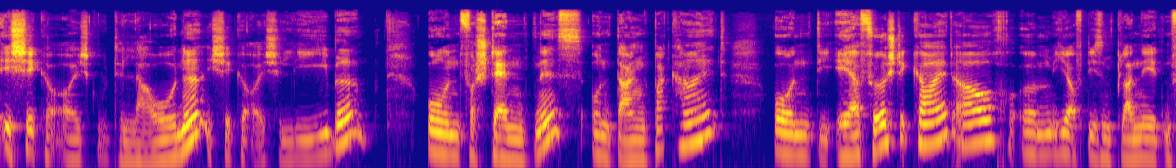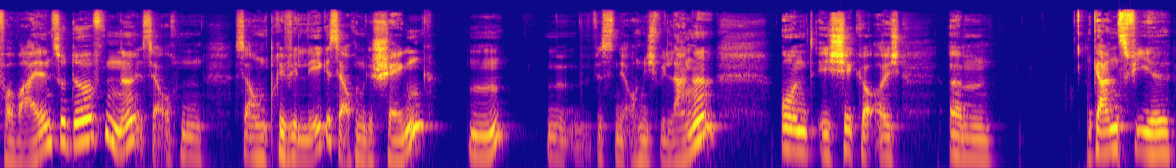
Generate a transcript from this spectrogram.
ich schicke euch gute Laune, ich schicke euch Liebe und Verständnis und Dankbarkeit und die Ehrfürchtigkeit auch, ähm, hier auf diesem Planeten verweilen zu dürfen. Ne? Ist, ja auch ein, ist ja auch ein Privileg, ist ja auch ein Geschenk. Hm? Wir wissen ja auch nicht, wie lange. Und ich schicke euch ähm, ganz viel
